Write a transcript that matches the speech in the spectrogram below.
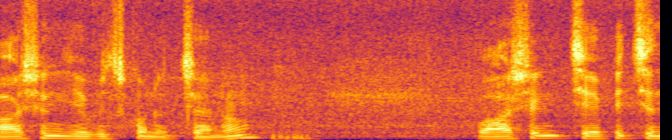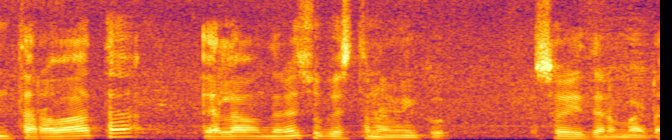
వాషింగ్ చేయించుకొని వచ్చాను. వాషింగ్ చేపించిన తర్వాత ఎలా ఉందనే చూపిస్తున్నాను మీకు. సో ఇదనమాట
